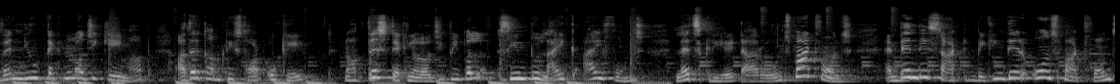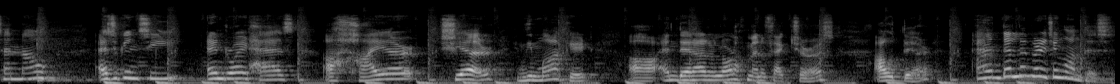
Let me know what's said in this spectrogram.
when new technology came up other companies thought okay now this technology people seem to like iphones. Let's create our own smartphones. And then they started making their own smartphones. And now as you can see android has a higher share in the market uh, and there are a lot of manufacturers out there and they're leveraging on this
